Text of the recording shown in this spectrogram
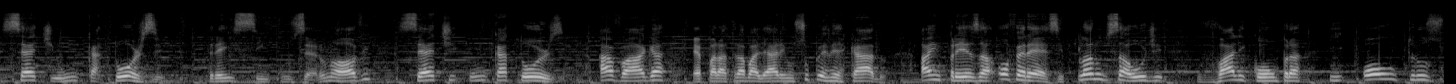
7114 3509 7114. A vaga é para trabalhar em um supermercado. A empresa oferece plano de saúde, vale compra e outros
